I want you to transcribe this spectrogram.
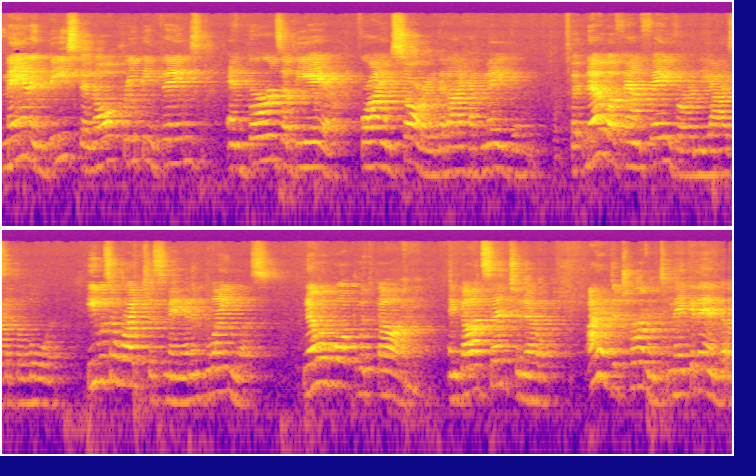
man and beast and all creeping things, and birds of the air, for I am sorry that I have made them. But Noah found favor in the eyes of the Lord. He was a righteous man and blameless. Noah walked with God, and God said to Noah, I have determined to make an end of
